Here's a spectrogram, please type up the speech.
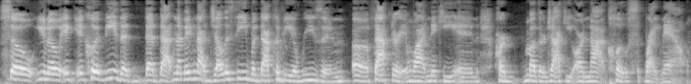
So you know it, it could be that that that maybe not jealousy but that could be a reason uh factor in why nikki and her mother jackie are not close right now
